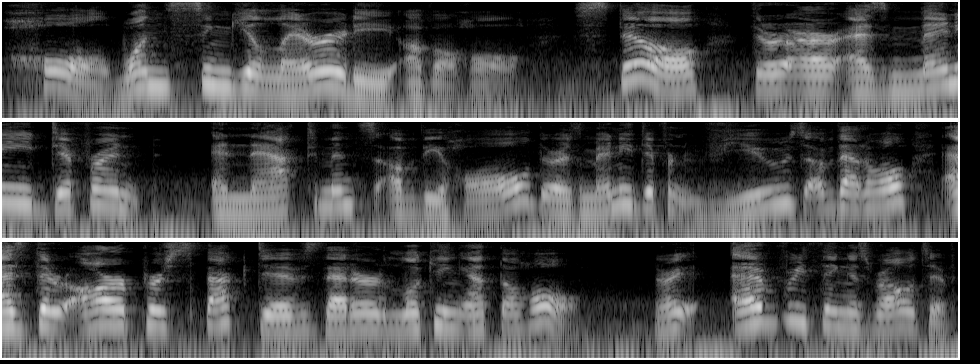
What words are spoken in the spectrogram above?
whole, one singularity of a whole, still, there are as many different enactments of the whole, there are as many different views of that whole as there are perspectives that are looking at the whole. Right? Everything is relative.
